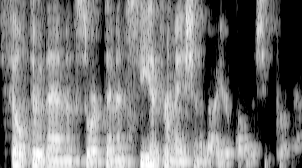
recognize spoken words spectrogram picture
filter them and sort them and see information about your publishing program.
